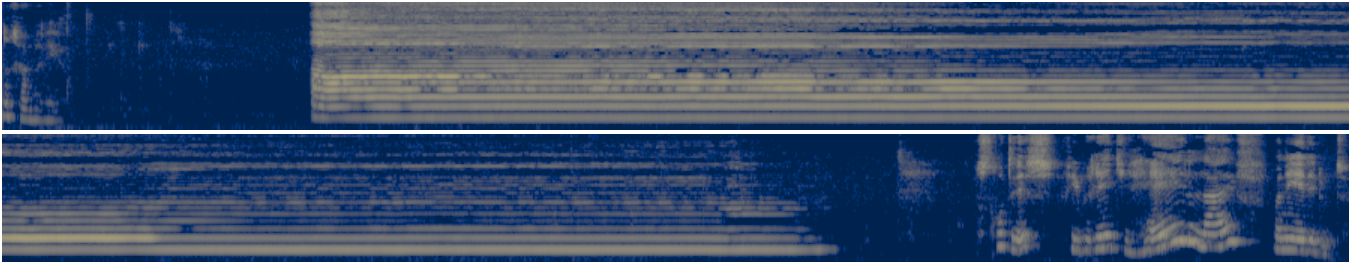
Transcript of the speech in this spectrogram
Dan gaan we weer. Als het goed is, vibreert je hele lijf wanneer je dit doet.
